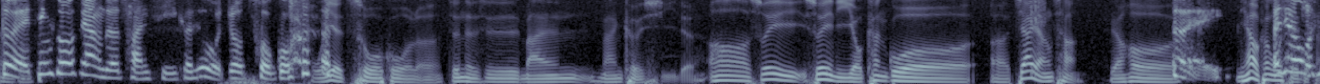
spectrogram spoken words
对，听说非常的传奇，可是我就错过。我也错过了，真的是蛮蛮可惜的哦。所以，所以你有看过呃嘉阳场，然后对，你还有看过？而且我是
